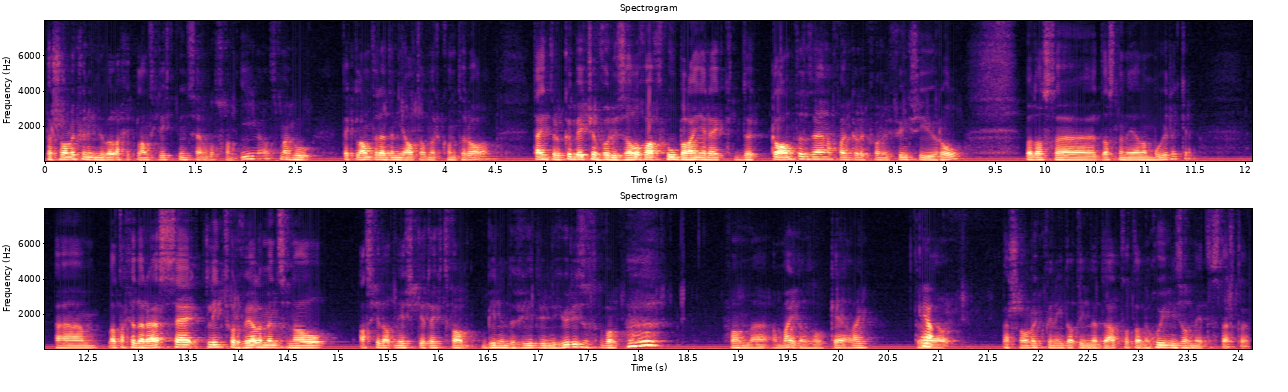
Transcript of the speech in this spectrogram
persoonlijk vind ik nu wel dat je klantgericht kunt zijn los van e-mails, maar goed, de klanten hebben niet altijd onder controle. Het hangt er ook een beetje voor jezelf af hoe belangrijk de klanten zijn, afhankelijk van je functie, je rol. Maar dat is, eh, dat is een hele moeilijke. Ehm, wat dat je daaruit zei, klinkt voor vele mensen al, als je dat de eerste keer zegt van binnen de 24 uur, is het van, van uh, amai, dat is al kei lang. Terwijl, persoonlijk vind ik dat inderdaad dat dat een goede is om mee te starten.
